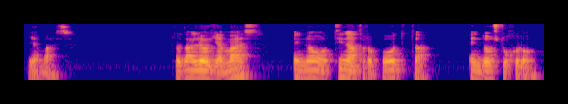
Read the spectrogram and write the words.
για μας. Και όταν λέω για μας, εννοώ την ανθρωπότητα εντός του χρόνου.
